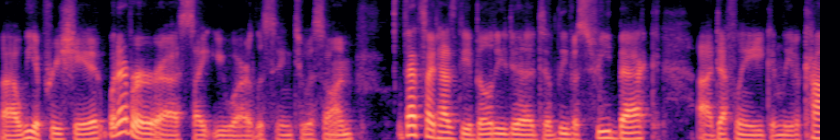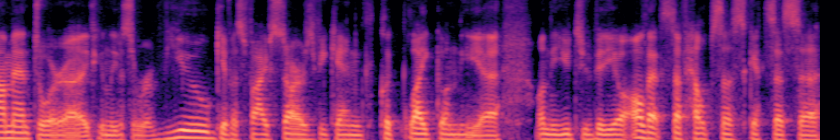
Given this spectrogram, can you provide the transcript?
uh, we appreciate it. Whatever uh, site you are listening to us on, that site has the ability to, to leave us feedback. Uh, definitely, you can leave a comment, or uh, if you can leave us a review, give us five stars if you can. Click like on the uh, on the YouTube video. All that stuff helps us, gets us uh,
